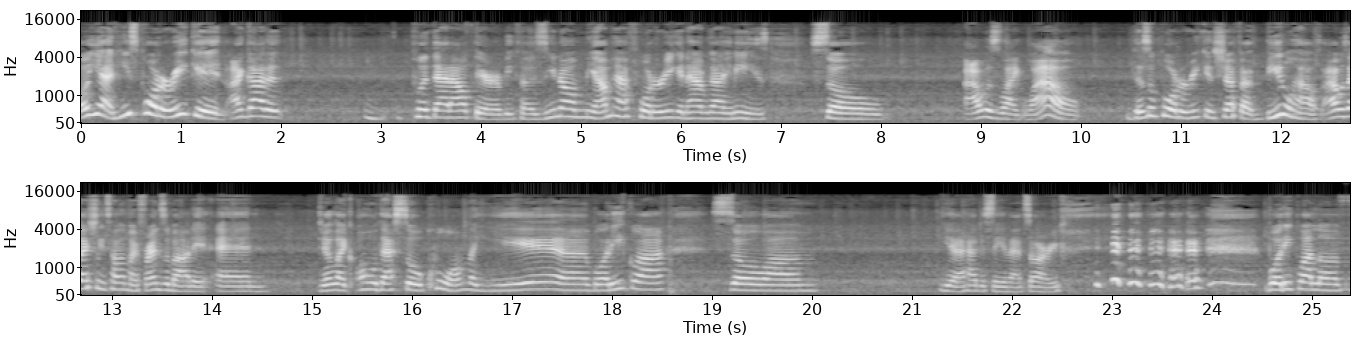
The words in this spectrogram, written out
oh yeah and he's puerto rican i gotta put that out there because you know me i'm half puerto rican half guyanese so i was like wow there's a puerto rican chef at beetle house i was actually telling my friends about it and they're like oh that's so cool i'm like yeah boricua so, um, yeah, I had to say that. Sorry. Boricua love,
